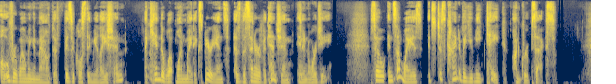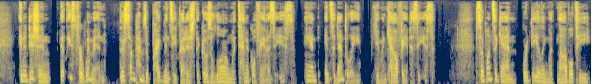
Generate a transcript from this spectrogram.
overwhelming amount of physical stimulation, akin to what one might experience as the center of attention in an orgy. So, in some ways, it's just kind of a unique take on group sex. In addition, at least for women, there's sometimes a pregnancy fetish that goes along with tentacle fantasies, and incidentally, human cow fantasies. So, once again, we're dealing with novelty,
